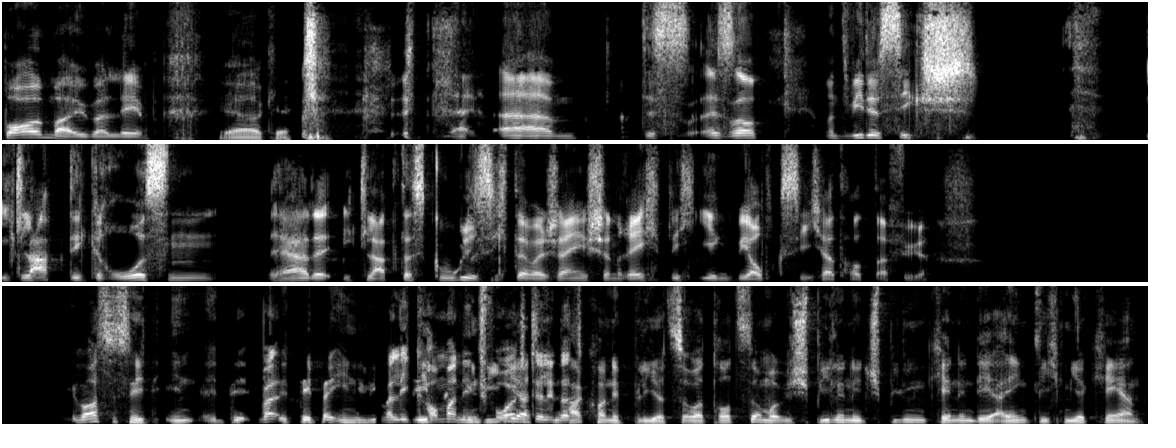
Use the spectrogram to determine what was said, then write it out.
Ballmer überlebt. Ja, okay. ähm, das, also, und wie du siehst, ich glaube, die großen ja, ich glaube, dass Google sich da wahrscheinlich schon rechtlich irgendwie abgesichert hat dafür. Ich weiß es nicht. In, äh, die, weil, die bei Nvidia, weil ich kann mir nicht vorstellen, dass keine Blitz, aber trotzdem habe ich Spiele nicht spielen können, die eigentlich mir kehren.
